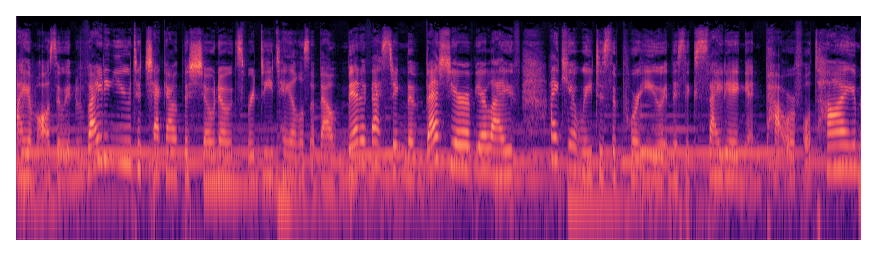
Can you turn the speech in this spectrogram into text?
I am also inviting you to check out the show notes for details about manifesting the best year of your life. I can't wait to support you in this exciting and powerful time.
